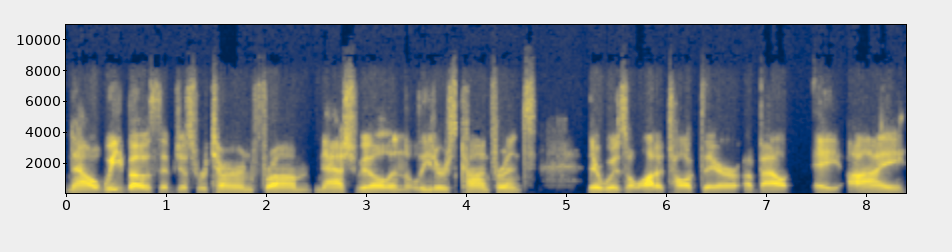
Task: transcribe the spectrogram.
Now, we both have just returned from Nashville and the Leaders Conference. There was a lot of talk there about AI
